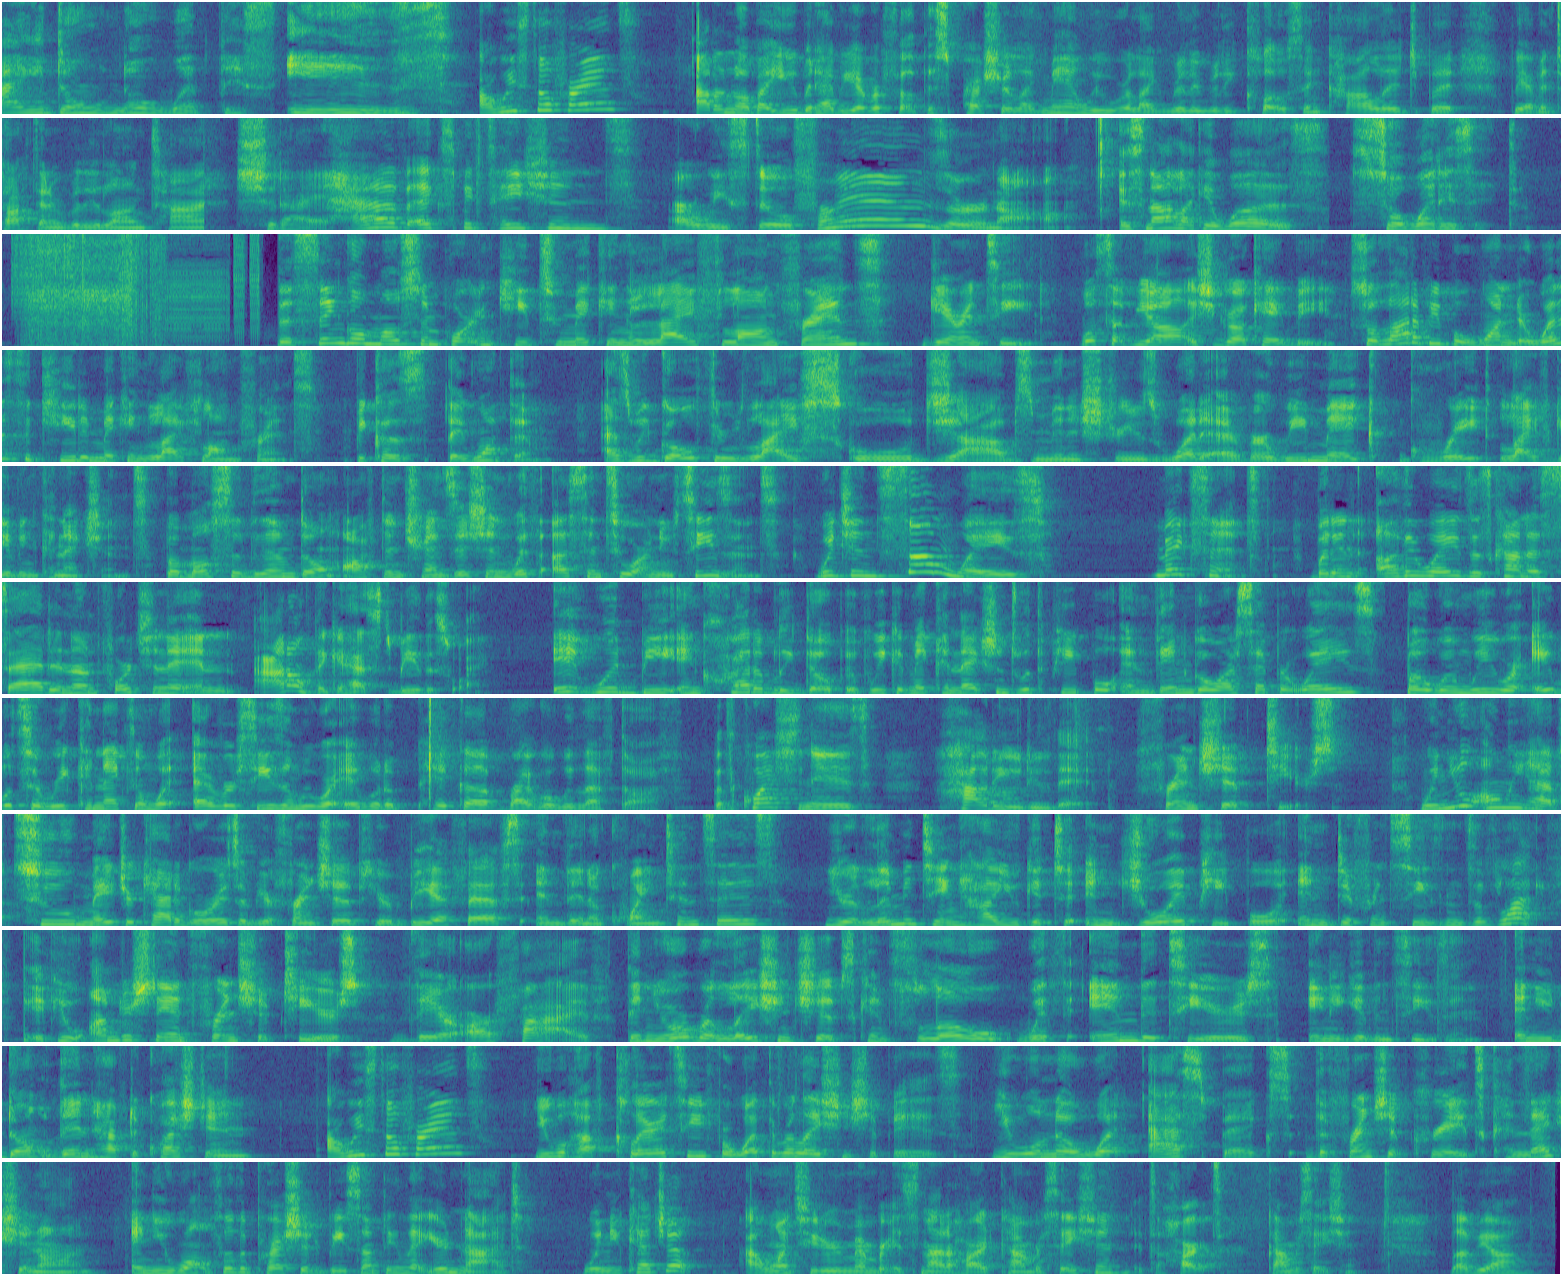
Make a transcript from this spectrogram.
I don't know what this is. Are we still friends? I don't know about you, but have you ever felt this pressure like, man, we were like really, really close in college, but we haven't talked in a really long time. Should I have expectations? Are we still friends or nah? It's not like it was. So what is it? The single most important key to making lifelong friends, guaranteed. What's up, y'all? It's your girl KB. So, a lot of people wonder what is the key to making lifelong friends? Because they want them. As we go through life, school, jobs, ministries, whatever, we make great life giving connections. But most of them don't often transition with us into our new seasons, which in some ways makes sense. But in other ways, it's kind of sad and unfortunate, and I don't think it has to be this way. It would be incredibly dope if we could make connections with people and then go our separate ways. But when we were able to reconnect in whatever season, we were able to pick up right where we left off. But the question is, how do you do that? Friendship tiers. When you only have two major categories of your friendships, your BFFs and then acquaintances, you're limiting how you get to enjoy people in different seasons of life. If you understand friendship tiers, there are five, then your relationships can flow within the tiers any given season. And you don't then have to question, are we still friends? You will have clarity for what the relationship is. You will know what aspects the friendship creates connection on, and you won't feel the pressure to be something that you're not when you catch up. I want you to remember it's not a hard conversation, it's a heart conversation. Love y'all.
